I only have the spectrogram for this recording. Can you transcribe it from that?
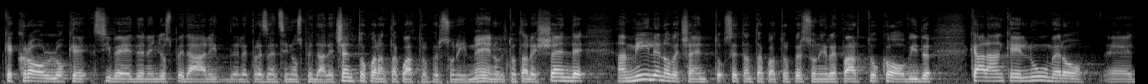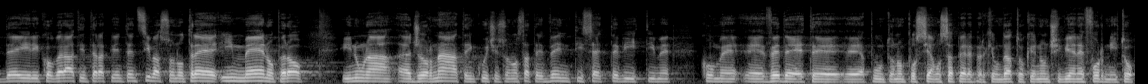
che crollo che si vede negli ospedali, delle presenze in ospedale, 144 persone in meno, il totale scende a 1.974 persone in reparto Covid, cala anche il numero eh, dei ricoverati in terapia intensiva, sono tre in meno però in una eh, giornata in cui ci sono state 27 vittime come eh, vedete eh, appunto non possiamo sapere perché è un dato che non ci viene fornito.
